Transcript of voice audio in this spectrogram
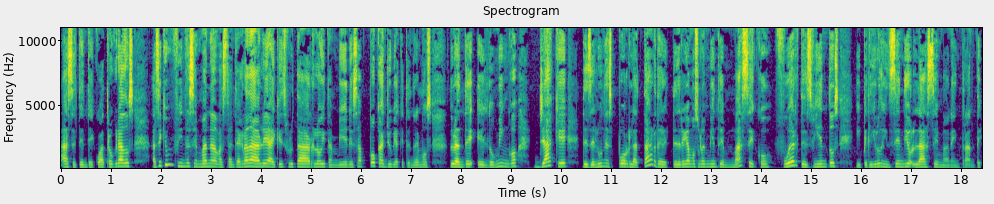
a 74 grados. Así que un fin de semana bastante agradable, hay que disfrutarlo y también esa poca lluvia que tendremos durante el domingo, ya que desde lunes por la tarde tendríamos un ambiente más seco, fuertes vientos y peligro de incendio la semana entrante.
